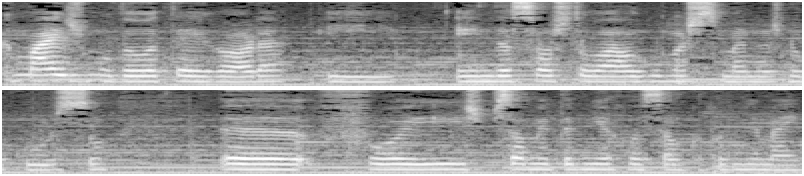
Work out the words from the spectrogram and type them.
que mais mudou até agora e ainda só estou há algumas semanas no curso uh, foi especialmente a minha relação com a minha mãe.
